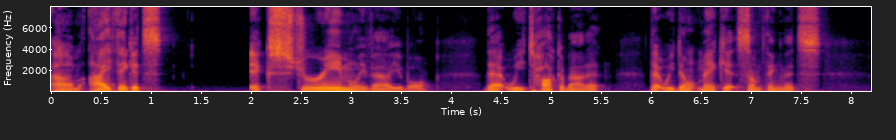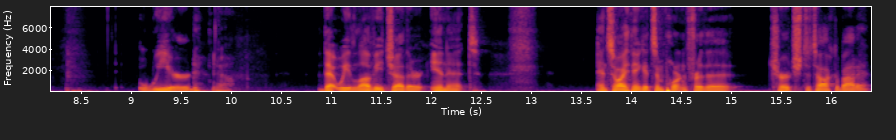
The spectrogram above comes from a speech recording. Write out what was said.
um, I think it's extremely valuable that we talk about it, that we don't make it something that's weird, Yeah. that we love each other in it. And so I think it's important for the church to talk about it.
